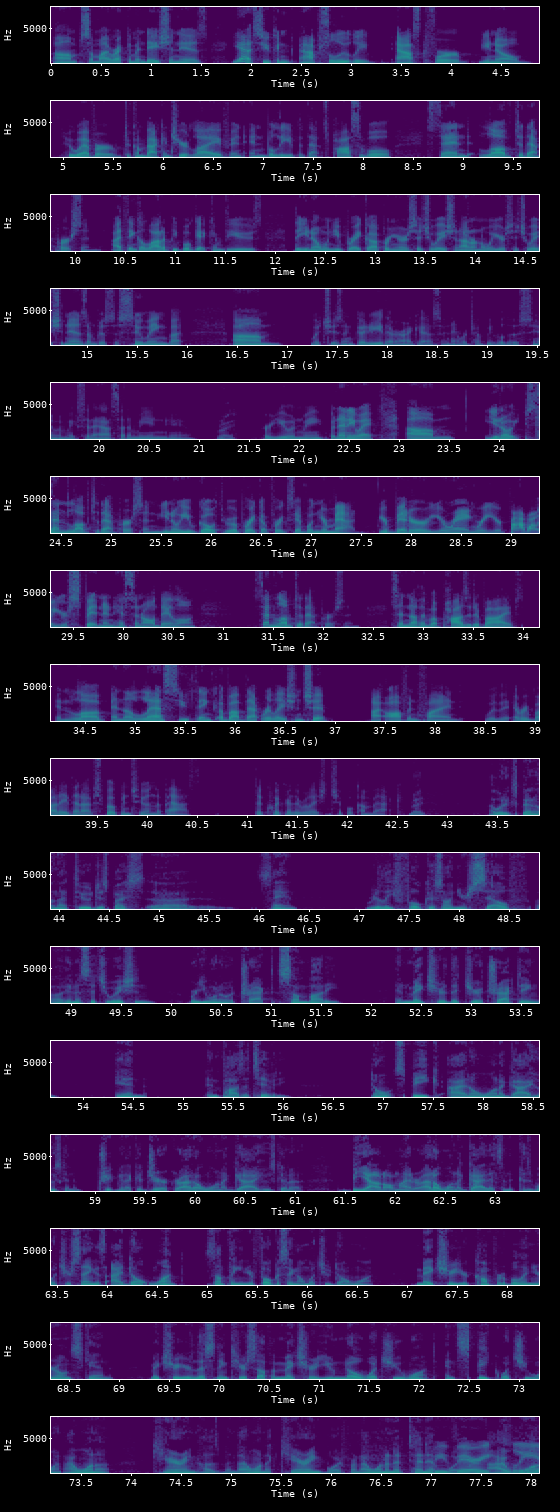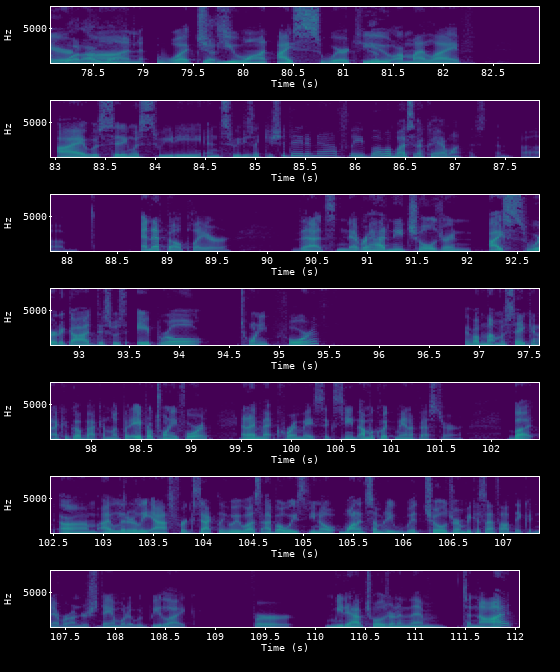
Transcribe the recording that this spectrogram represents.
um, so my recommendation is yes you can absolutely ask for you know whoever to come back into your life and, and believe that that's possible. Send love to that person. I think a lot of people get confused that you know when you break up or you're in a situation i don't know what your situation is i'm just assuming but um, which isn't good either i guess i never tell people to assume it makes an ass out of me and you Right. or you and me. But anyway, um, you know, send love to that person. You know, you go through a breakup, for example, and you're mad, you're bitter, you're angry, you're blah, blah, you're spitting and hissing all day long. Send love to that person. Send nothing but positive vibes and love. And the less you think about that relationship, I often find with everybody that I've spoken to in the past, the quicker the relationship will come back. Right. I would expand on that too, just by uh, saying, really focus on yourself uh, in a situation where you want to attract somebody, and make sure that you're attracting in in positivity. Don't speak. I don't want a guy who's going to treat me like a jerk, or I don't want a guy who's going to be out all night, or I don't want a guy that's in because what you're saying is I don't want something, and you're focusing on what you don't want. Make sure you're comfortable in your own skin. Make sure you're listening to yourself, and make sure you know what you want and speak what you want. I want a caring husband. I want a caring boyfriend. I want an attentive. Be boyfriend. very I clear want what I on want. what Yes. you want. I swear to Yep. you on my life, I was sitting with Sweetie, and Sweetie's like, "You should date an athlete." Blah blah blah. I said, "Okay, I want an um, NFL player that's never had any children." I swear to God, this was April twenty fourth. If I'm not mistaken, I could go back and look, but April 24th, and I met Kroy May 16th. I'm a quick manifester, but um, I literally asked for exactly who he was. I've always, you know, wanted somebody with children because I thought they could never understand what it would be like for me to have children and them to not.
